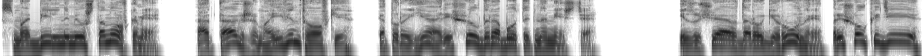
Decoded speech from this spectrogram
с мобильными установками, а также мои винтовки, которые я решил доработать на месте. Изучая в дороге руны, пришел к идее,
